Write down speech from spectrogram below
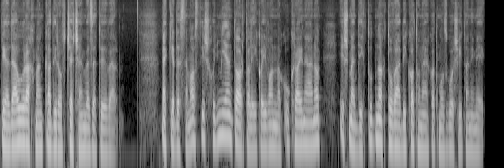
például Rahman Kadirov csecsenvezetővel. Megkérdeztem azt is, hogy milyen tartalékai vannak Ukrajnának, és meddig tudnak további katonákat mozgósítani még.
